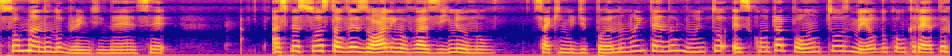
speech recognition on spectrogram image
somando no branding, né? Cê, as pessoas talvez olhem o vasinho no saquinho de pano, não entendam muito esse contraponto meu do concreto,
